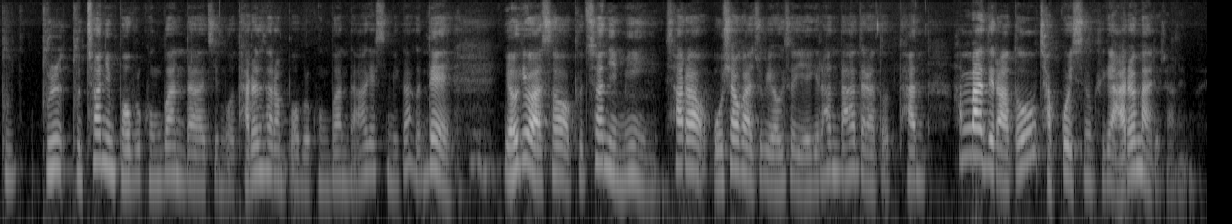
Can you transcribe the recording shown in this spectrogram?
부, 불- 부처님 법을 공부한다 하지 뭐 다른 사람 법을 공부한다 하겠습니까? 근데 여기 와서 부처님이 살아 오셔가지고 여기서 얘기를 한다 하더라도 단 한마디라도 잡고 있으면 그게 아르말이라는 거예요.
